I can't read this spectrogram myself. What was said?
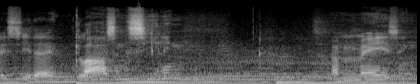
You see the glass in the ceiling? Amazing.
